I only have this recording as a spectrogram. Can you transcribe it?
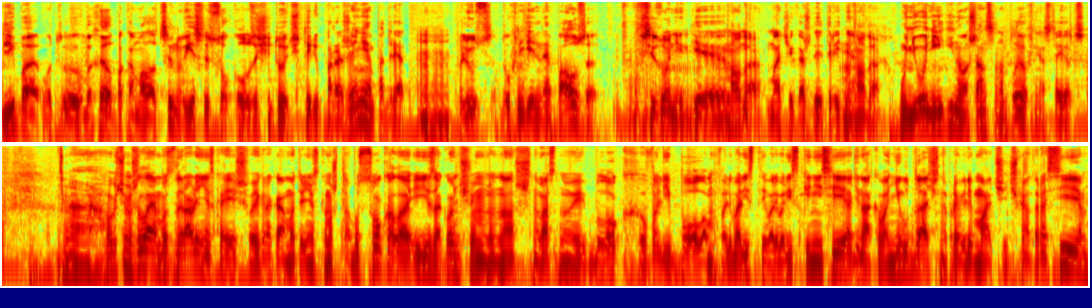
либо вот ВХЛ пока молодцы, но если Соколу засчитывают 4 поражения подряд, угу. плюс двухнедельная пауза в сезоне, где ну, да. матчи каждые три дня, ну, да. у него ни единого шанса на плей-офф не остается. А, в общем, желаем выздоровления скорейшего игрокам и тренерскому штабу Сокола. И закончим наш новостной блок волейболом. Волейболисты и волейболистки Енисеи одинаково неудачно провели матчи чемпионата России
